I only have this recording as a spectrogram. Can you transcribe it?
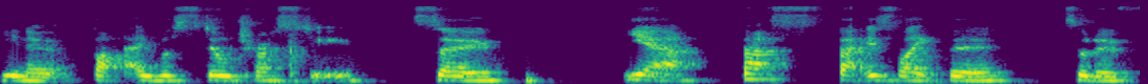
you know, but I will still trust you. So yeah, that's that is like the sort of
